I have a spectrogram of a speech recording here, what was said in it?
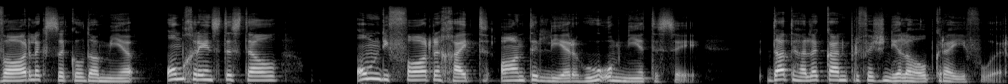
waarlik sukkel daarmee om grense te stel om die vaardigheid aan te leer hoe om nee te sê dat hulle kan professionele hulp kry hiervoor?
